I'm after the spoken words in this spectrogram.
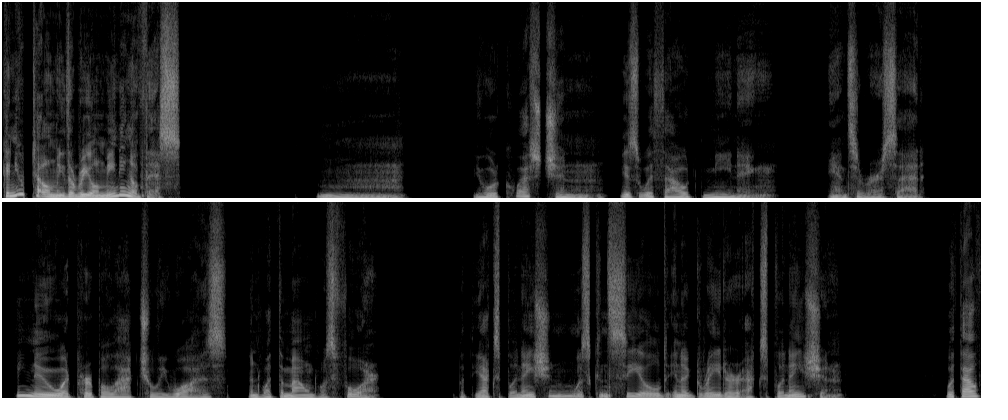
Can you tell me the real meaning of this? Hmm. Your question is without meaning, Answerer said. He knew what purple actually was and what the mound was for but the explanation was concealed in a greater explanation. Without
